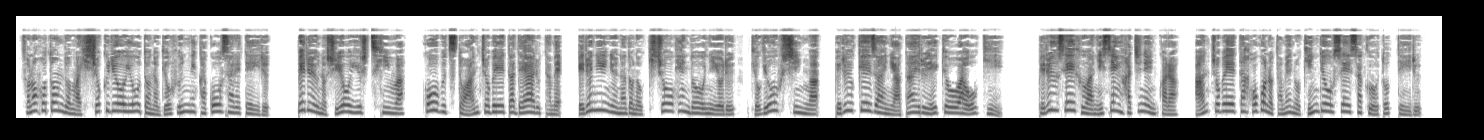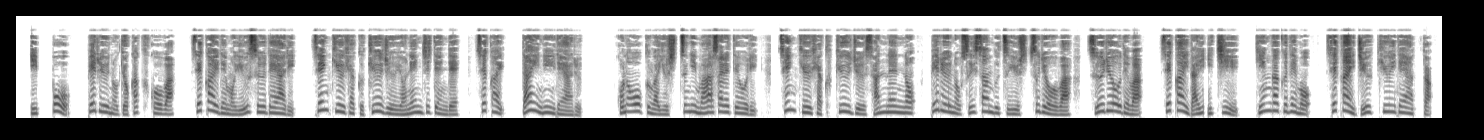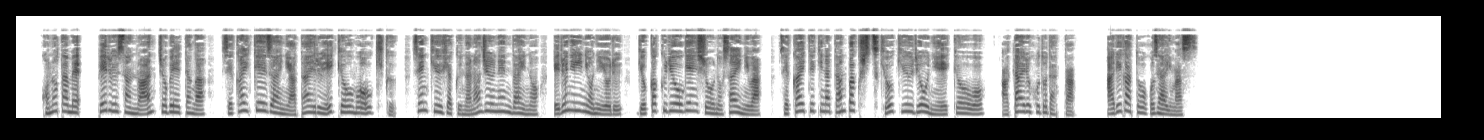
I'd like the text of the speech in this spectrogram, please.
そのほとんどが非食料用途の魚粉に加工されている。ペルーの主要輸出品は鉱物とアンチョベータであるため、エルニーニュなどの気象変動による漁業不振がペルー経済に与える影響は大きい。ペルー政府は2008年からアンチョベータ保護のための禁漁政策をとっている。一方、ペルーの漁獲港は世界でも有数であり、1994年時点で世界第2位である。この多くが輸出に回されており、1993年のペルーの水産物輸出量は数量では世界第1位、金額でも世界19位であった。このため、ペルー産のアンチョベータが世界経済に与える影響も大きく、1970年代のエルニーニョによる漁獲量減少の際には、世界的なタンパク質供給量に影響を与えるほどだった。ありがとうございます。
